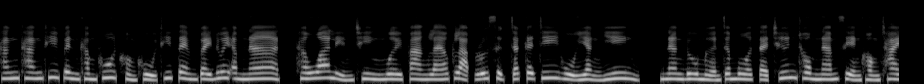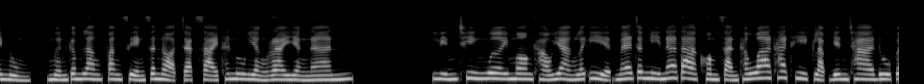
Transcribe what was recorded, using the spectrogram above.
ทั้งๆทที่เป็นคำพูดข่มขู่ที่เต็มไปด้วยอำนาจ ทว่าหลินชิงเวยฟังแล้วกลับรู้สึกจักกะจี้หูอย่างยิ่ง นางดูเหมือนจะมัวแต่ชื่นชมน้ำเสียงของชายหนุ่ม เหมือนกำลังฟังเสียงสนอดจากสายธนูอย่างไรอย่างนั้นหลินชิงเวยมองเขาอย่างละเอียดแม้จะมีหน้าตาคมสันทว่าท่าทีกลับเย็นชาดูไป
